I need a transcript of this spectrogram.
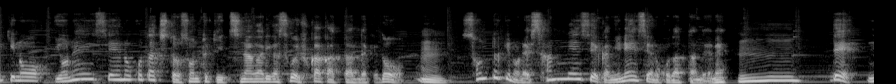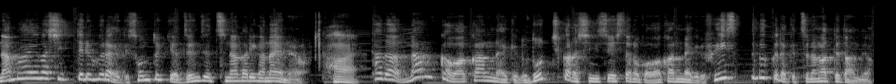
役の4年生の子たちとその時つながりがすごい深かったんだけどうん。その時のね3年生か2年生の子だったんだよね。うーんで名前は知ってるぐらいでその時は全然つながりがないのよ。はい。ただなんかわかんないけどどっちから申請したのかわかんないけど Facebook だけつながってたんだよ。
